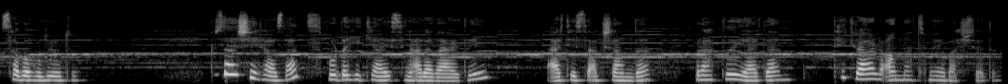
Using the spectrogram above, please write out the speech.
Sabah oluyordu. Güzel Şehrazat burada hikayesini ara verdi. Ertesi akşamda bıraktığı yerden tekrar anlatmaya başladı.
